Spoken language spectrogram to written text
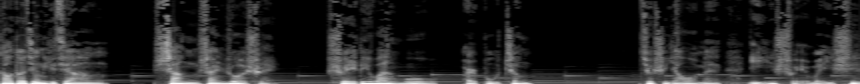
道德经》里讲：“上善若水，水利万物而不争。”就是要我们以水为师，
